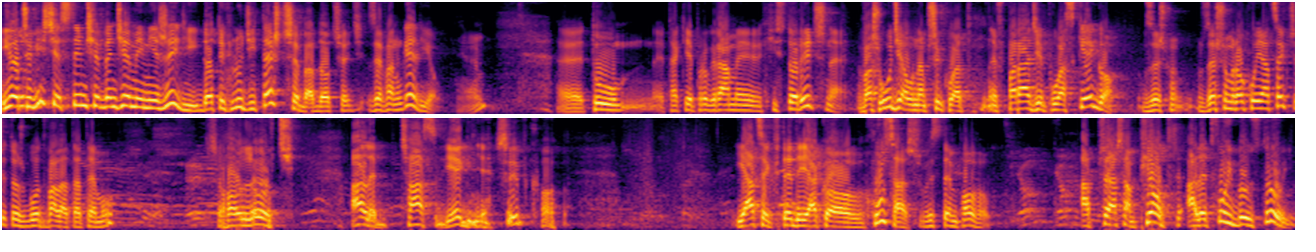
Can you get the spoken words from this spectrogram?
I oczywiście z tym się będziemy mierzyli. Do tych ludzi też trzeba dotrzeć z Ewangelią. Nie? E, Tu takie programy historyczne. Wasz udział na przykład w Paradzie Pułaskiego w zeszłym, w zeszłym roku, Jacek, czy to już było dwa lata temu? O ludź, ale czas biegnie szybko. Jacek wtedy jako husarz występował. A przepraszam, Piotr, ale twój był strój.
